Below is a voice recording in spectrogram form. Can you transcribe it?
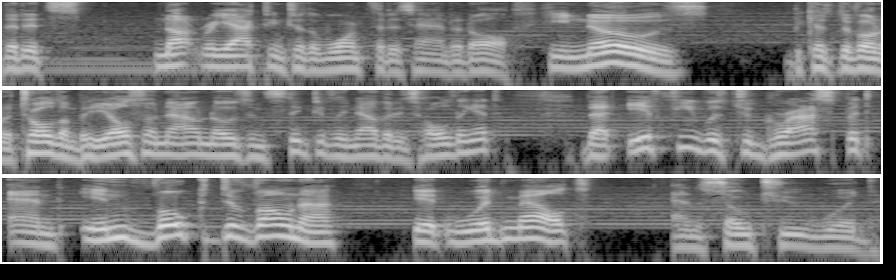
that it's not reacting to the warmth at his hand at all. He knows, because Devona told him, but he also now knows instinctively, now that he's holding it, that if he was to grasp it and invoke Devona, it would melt, and so too would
